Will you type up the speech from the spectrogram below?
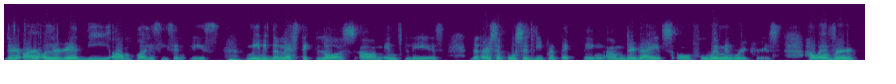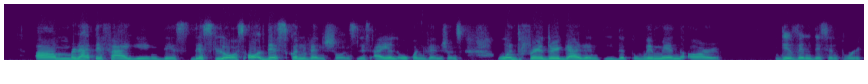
there are already um, policies in place, hmm. maybe domestic laws um, in place that are supposedly protecting um, the rights of women workers. However, um, ratifying this this laws or these conventions, these ILO conventions, would further guarantee that women are given decent work.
